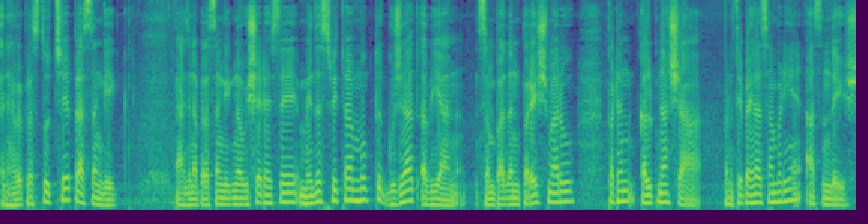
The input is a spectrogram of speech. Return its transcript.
અને હવે પ્રસ્તુત છે પ્રાસંગિક આજના પ્રાસંગિકનો વિષય રહેશે મેદસ્વીતા મુક્ત ગુજરાત અભિયાન સંપાદન પરેશ મારુ પઠન કલ્પના શાહ પણ તે પહેલાં સાંભળીએ આ સંદેશ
